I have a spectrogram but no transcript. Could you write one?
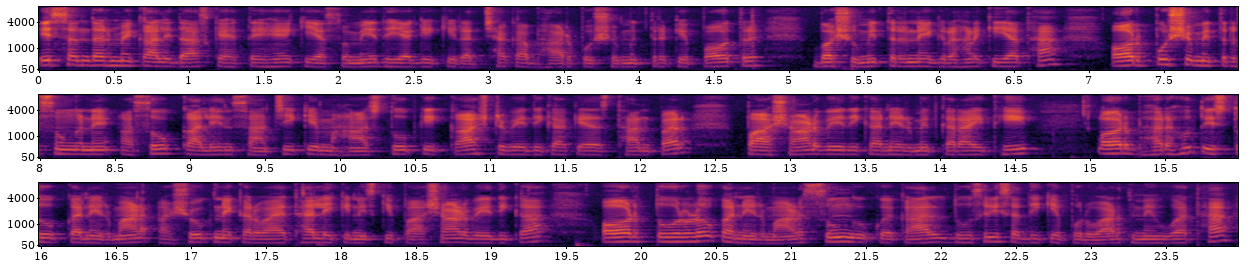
इस संदर्भ में कालिदास कहते हैं कि अश्वमेध यज्ञ की रक्षा का भार पुष्यमित्र के पौत्र वसुमित्र ने ग्रहण किया था और पुष्यमित्र सुंग ने अशोककालीन सांची के महास्तूप की काष्ठ वेदिका के स्थान पर पाषाण वेदिका निर्मित कराई थी। और भरहुत स्तूप का निर्माण अशोक ने करवाया था, लेकिन इसकी पाषाण वेदिका और तोरणों का निर्माण सुंग के काल दूसरी सदी के पूर्वार्ध में हुआ था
